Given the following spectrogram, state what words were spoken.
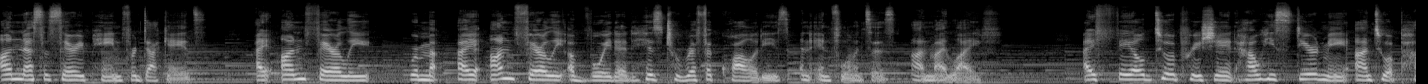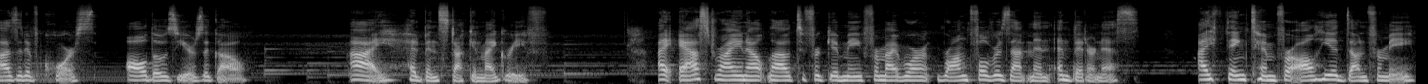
unnecessary pain for decades. I unfairly rem- I unfairly avoided his terrific qualities and influences on my life. I failed to appreciate how he steered me onto a positive course all those years ago. I had been stuck in my grief. I asked Ryan out loud to forgive me for my wrongful resentment and bitterness. I thanked him for all he had done for me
